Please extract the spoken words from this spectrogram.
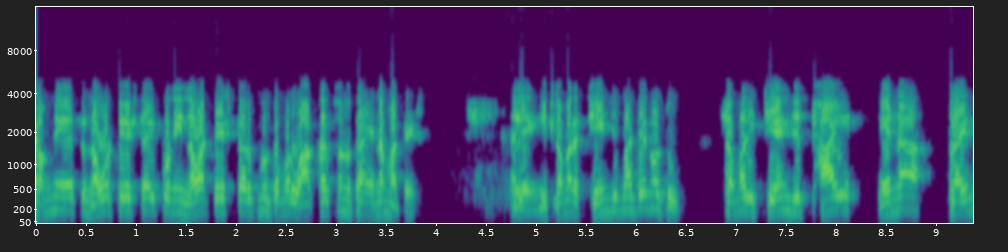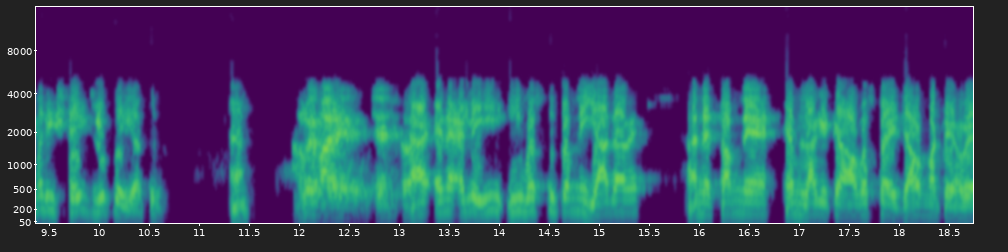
તમને એક નવો ટેસ્ટ આપ્યો ને નવા ટેસ્ટ તરફનું તમારું આકર્ષણ થાય એના માટે. એટલે એ તમારા ચેન્જ માટે નહોતું. તમારી ચેન્જ થાય એના પ્રાઇમરી સ્ટેજ રૂપે હતું. એમ. હવે મારે ચેન્જ એટલે ઈ ઈ વસ્તુ તમને યાદ આવે અને તમને એમ લાગે કે આ અવસ્થાએ જવા માટે હવે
